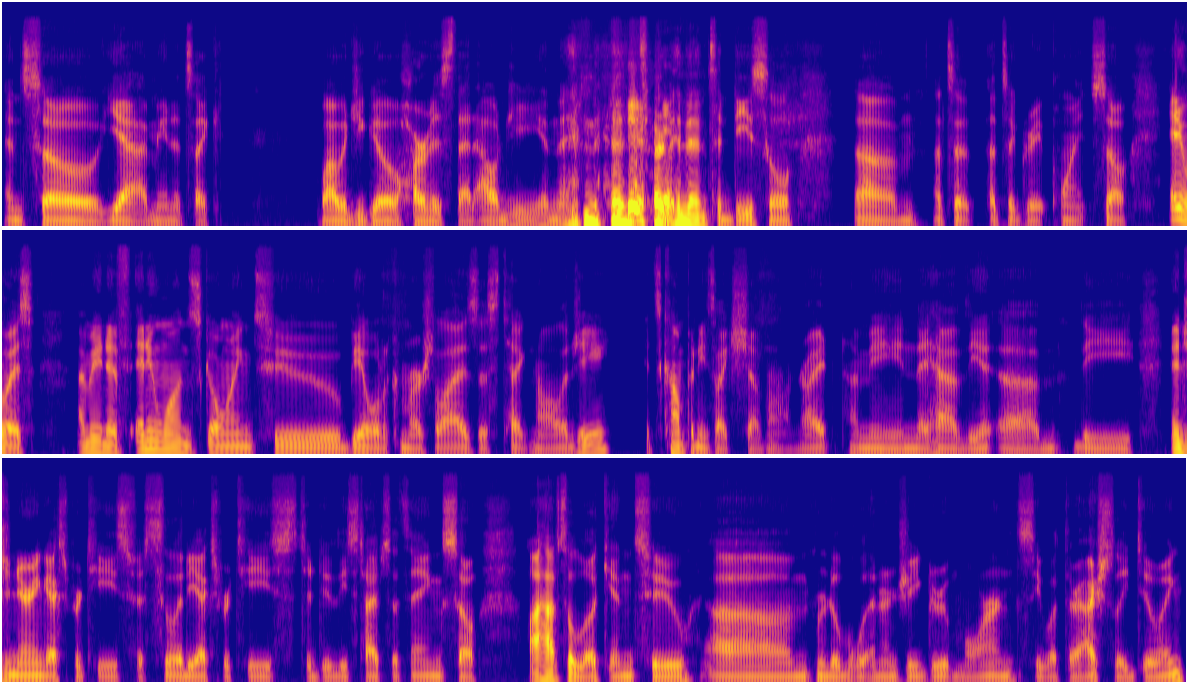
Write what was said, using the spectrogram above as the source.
And so, yeah, I mean, it's like, why would you go harvest that algae and then turn it into diesel? Um, that's a that's a great point. So, anyways, I mean, if anyone's going to be able to commercialize this technology, it's companies like Chevron, right? I mean, they have the um, the engineering expertise, facility expertise to do these types of things. So I'll have to look into um, renewable energy group more and see what they're actually doing.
